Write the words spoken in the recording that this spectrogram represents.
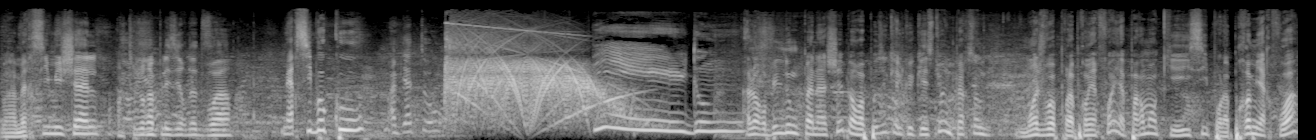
Bah, Merci Michel, toujours un plaisir de te voir. Merci beaucoup. À bientôt. Bildung. Alors Bildung Panaché, ben, on va poser quelques questions. Une personne, moi je vois pour la première fois, et apparemment qui est ici pour la première fois.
